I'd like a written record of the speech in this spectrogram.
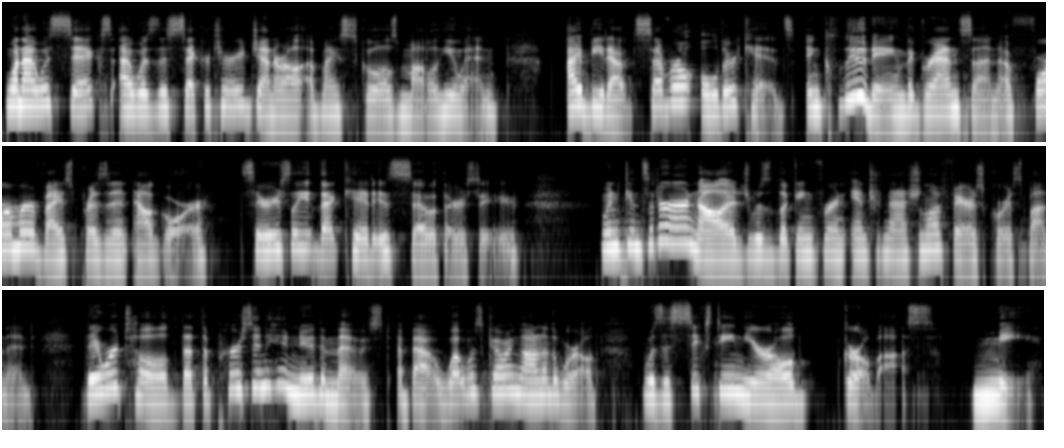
When I was six, I was the Secretary General of my school's Model UN. I beat out several older kids, including the grandson of former Vice President Al Gore. Seriously, that kid is so thirsty. When Consider Our Knowledge was looking for an international affairs correspondent, they were told that the person who knew the most about what was going on in the world was a 16 year old girl boss me.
